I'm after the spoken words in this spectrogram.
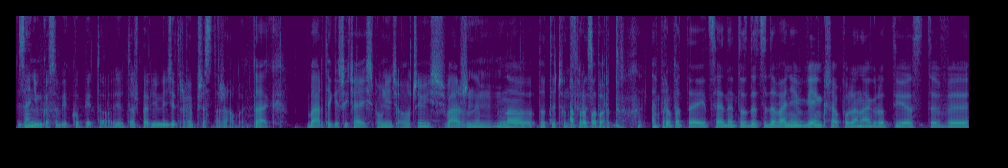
zanim go sobie kupię, to, to już pewnie będzie trochę przestarzały. Tak. Bartek, jeszcze chciałeś wspomnieć o czymś ważnym No, do, dotyczącym a propos- sportu. A propos tej ceny, to zdecydowanie większa pula nagród jest w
